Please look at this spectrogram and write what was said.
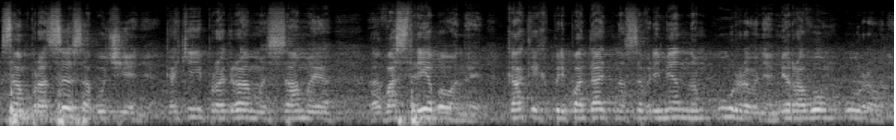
сам процесс обучения, какие программы самые э, востребованные, как их преподать на современном уровне, мировом уровне.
